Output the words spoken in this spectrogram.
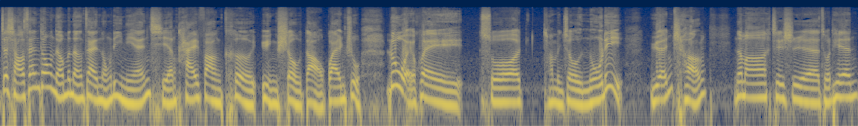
这小三通能不能在农历年前开放客运，受到关注。陆委会说，他们就努力圆成。那么，这是昨天。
